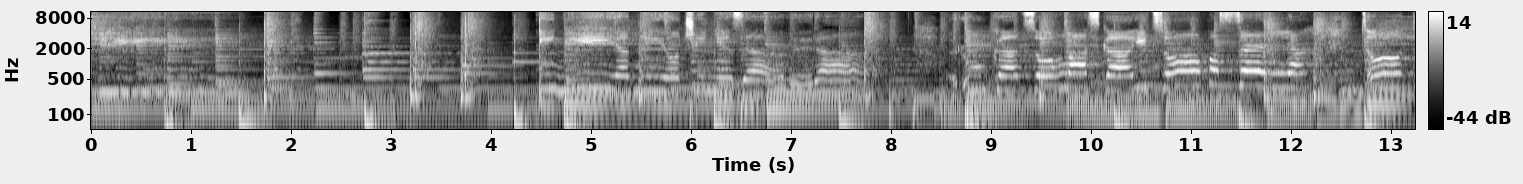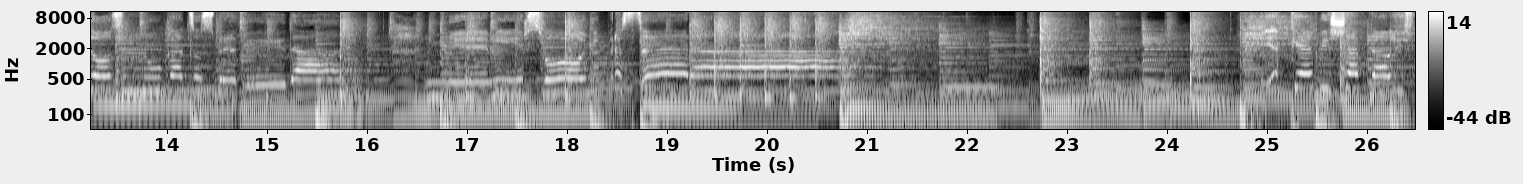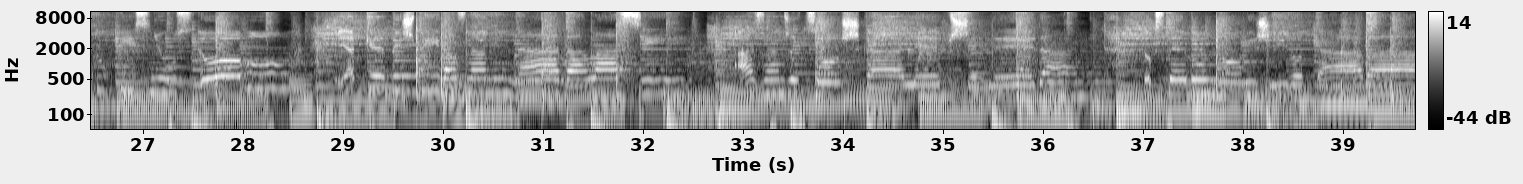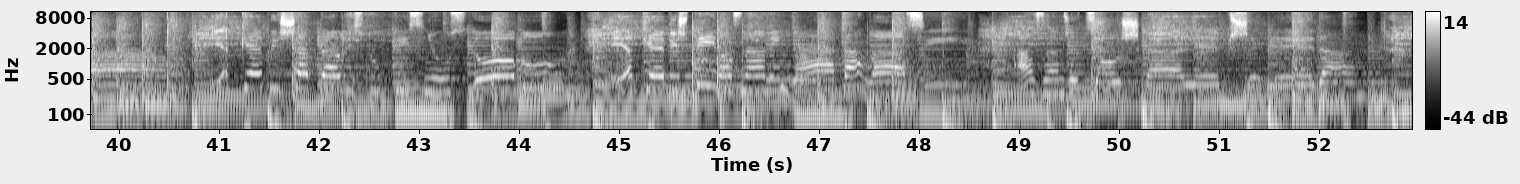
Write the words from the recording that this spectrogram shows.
Keby šeptali tú písňu z dobu, jak keby špíval s nami na hlasy. A znam, že coška lepšie hľadám, dok s tebou nový život dávam. Jak keby šeptali tú písňu z dobu, jak keby špíval s nami na hlasy a znam, že coška lepšie hľadám,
